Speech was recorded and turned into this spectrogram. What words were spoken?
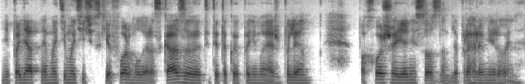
непонятные математические формулы рассказывают, и ты такой понимаешь, блин, похоже, я не создан для программирования.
